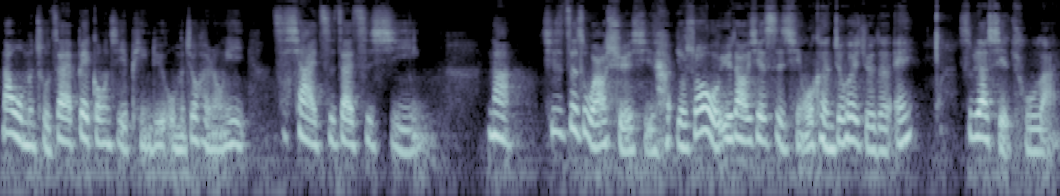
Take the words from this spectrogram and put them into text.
那我们处在被攻击的频率，我们就很容易下一次再次吸引。那其实这是我要学习的。有时候我遇到一些事情，我可能就会觉得，诶，是不是要写出来？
